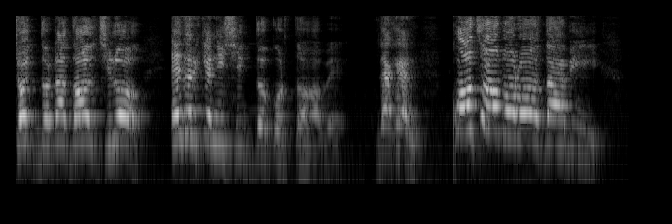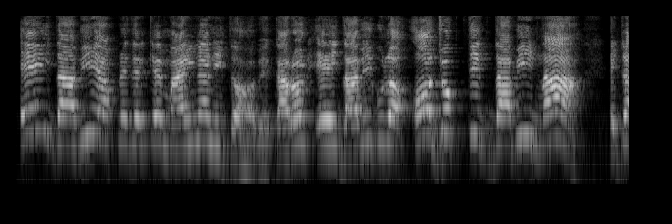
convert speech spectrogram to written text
চোদ্দটা দল ছিল, এদেরকে নিষিদ্ধ করতে হবে। দেখেন, কত বড় দাবি। এই দাবি আপনাদেরকে মাইনা নিতে হবে, কারণ এই দাবিগুলো অযৌক্তিক দাবি না। এটা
